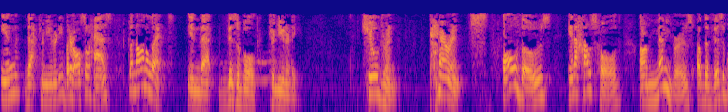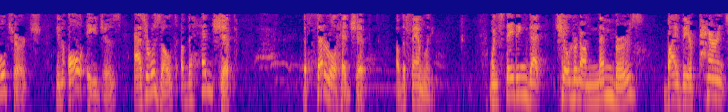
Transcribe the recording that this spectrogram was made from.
in that community, but it also has the non elect in that visible community. Children, parents, all those in a household are members of the visible church in all ages as a result of the headship, the federal headship of the family. When stating that children are members by their parents'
